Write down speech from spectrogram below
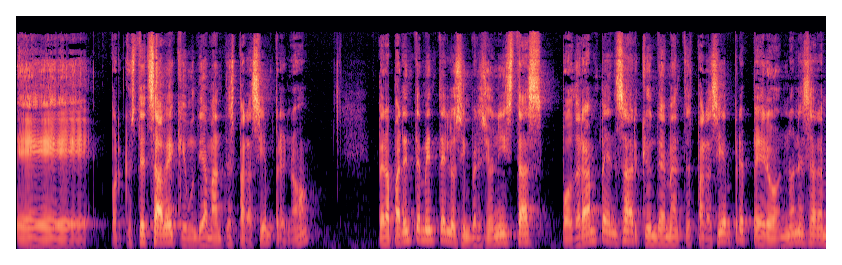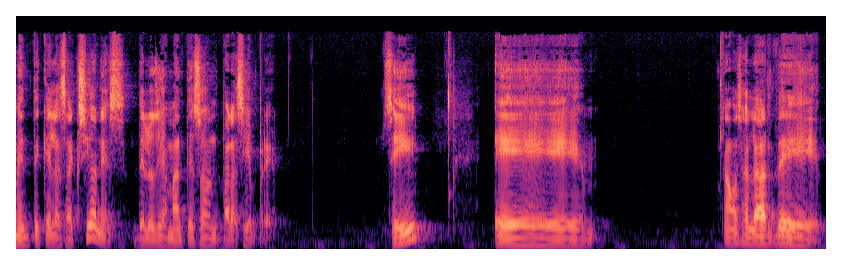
Eh, porque usted sabe que un diamante es para siempre, ¿no? Pero aparentemente los inversionistas podrán pensar que un diamante es para siempre, pero no necesariamente que las acciones de los diamantes son para siempre. ¿Sí? Eh, Vamos a hablar de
